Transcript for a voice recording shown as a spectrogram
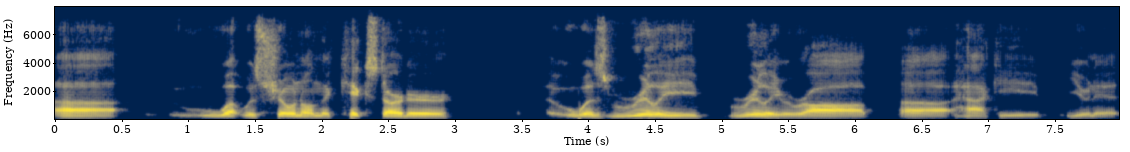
uh, what was shown on the Kickstarter was really, really raw, uh, hacky unit.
